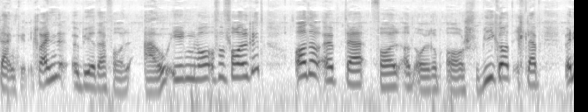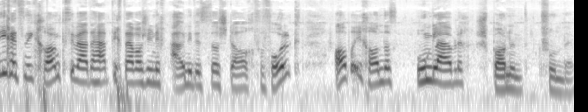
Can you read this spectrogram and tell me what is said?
denkt. Ich weiß nicht, ob ihr den Fall auch irgendwo verfolgt oder ob der Fall an eurem Arsch vorbeigeht. Ich glaube, wenn ich jetzt nicht krank gewesen wäre, hätte ich den wahrscheinlich auch nicht so stark verfolgt. Aber ich habe das unglaublich spannend gefunden.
